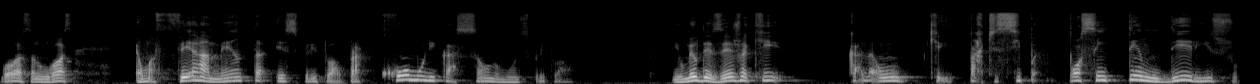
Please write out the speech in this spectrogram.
gosta, não gosta, é uma ferramenta espiritual para comunicação no mundo espiritual. E o meu desejo é que cada um que participa possa entender isso,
